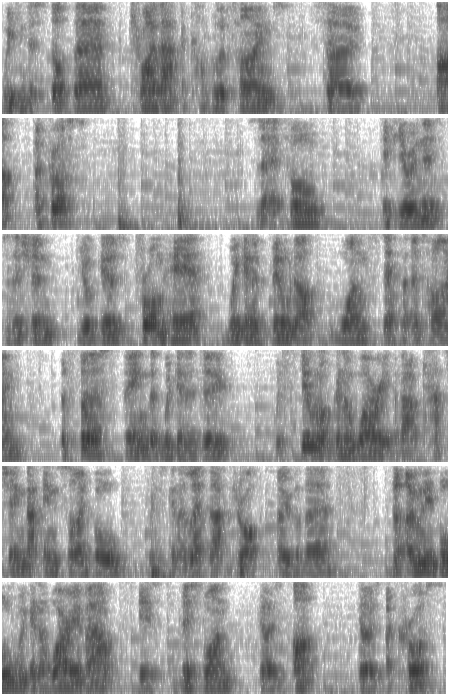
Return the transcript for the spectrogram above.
we can just stop there, try that a couple of times. So up, across, so let it fall. If you're in this position, you're good. From here, we're gonna build up one step at a time. The first thing that we're gonna do, we're still not gonna worry about catching that inside ball. We're just gonna let that drop over there. The only ball we're gonna worry about is this one goes up, goes across,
